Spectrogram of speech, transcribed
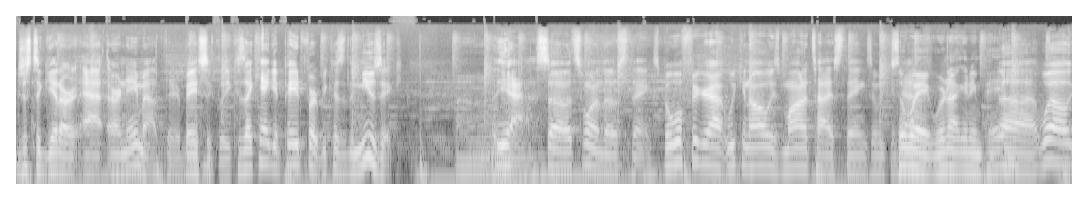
just to get our at, our name out there, basically, because I can't get paid for it because of the music. yeah, so it's one of those things. But we'll figure out. We can always monetize things, and we can. So have- wait, we're not getting paid. Uh, well,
